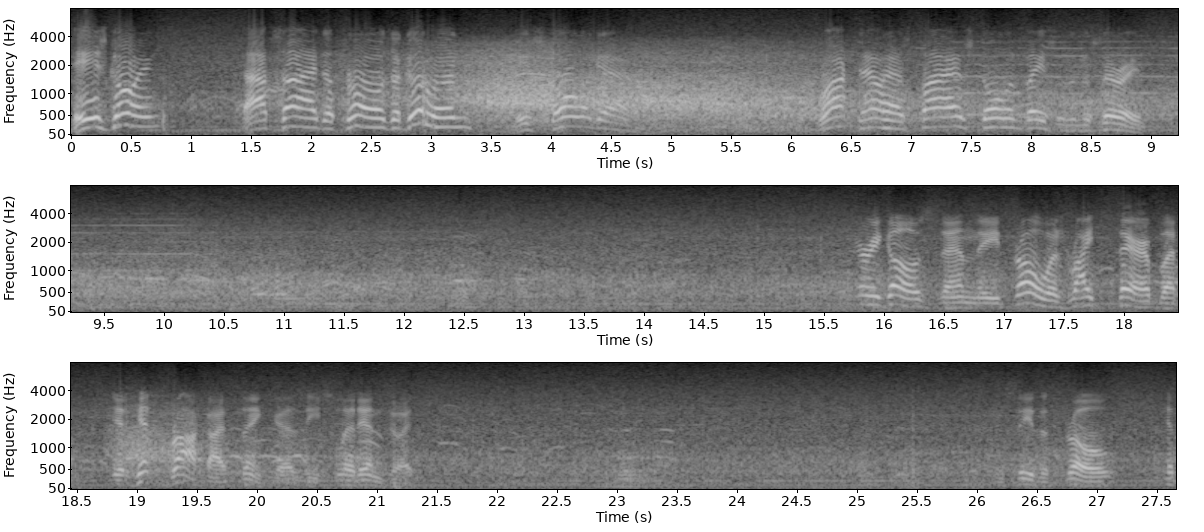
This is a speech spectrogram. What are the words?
He's going. Outside, the throw is a good one. He stole again. Brock now has five stolen bases in the series. Here he goes, and the throw was right there, but it hit Brock, I think, as he slid into it. You see the throw hit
